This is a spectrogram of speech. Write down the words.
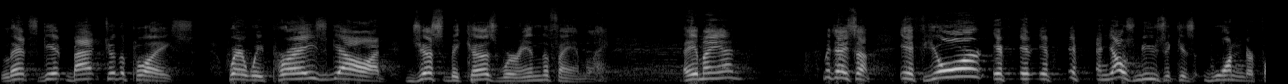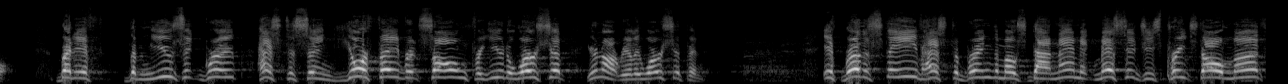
let's get back to the place where we praise God just because we're in the family. Amen? Let me tell you something. If you're, if, if, if, if, and y'all's music is wonderful, but if the music group has to sing your favorite song for you to worship, you're not really worshiping. If Brother Steve has to bring the most dynamic message he's preached all month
